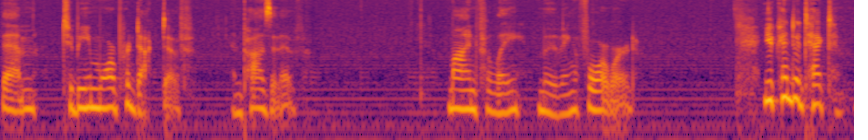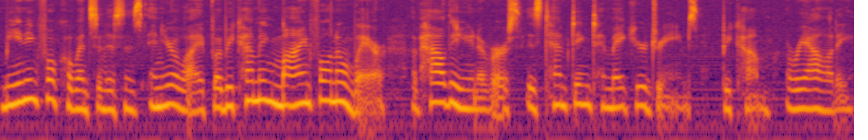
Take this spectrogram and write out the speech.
them to be more productive and positive mindfully moving forward. You can detect meaningful coincidences in your life by becoming mindful and aware of how the universe is tempting to make your dreams become a reality.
